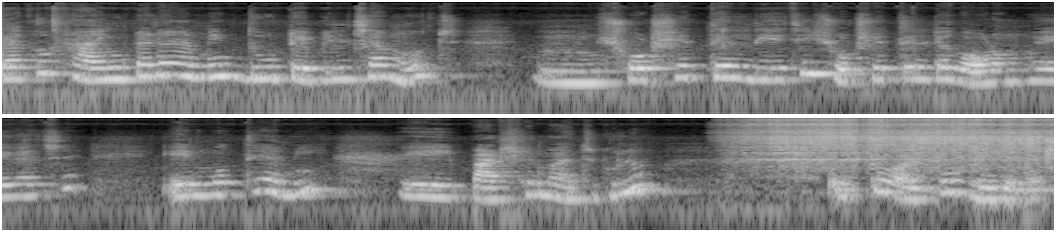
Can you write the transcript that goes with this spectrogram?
দেখো ফ্রাইং প্যানে আমি দু টেবিল চামচ সর্ষের তেল দিয়েছি। সর্ষের তেলটা গরম হয়ে গেছে। এর মধ্যে আমি এই পার্শে মাছগুলো একটু অল্প ভেজে নেব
